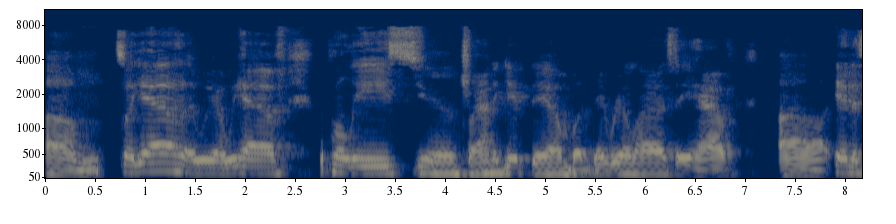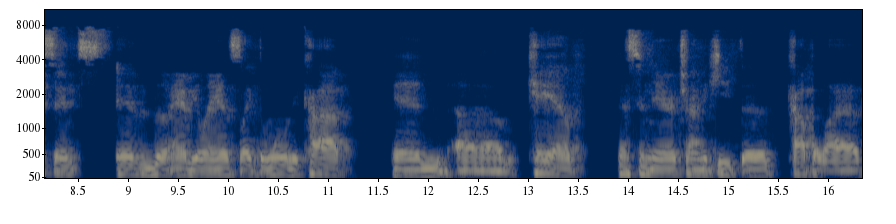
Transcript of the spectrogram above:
Um, so yeah, we, we have the police, you know, trying to get them, but they realize they have uh, innocents in the ambulance, like the wounded cop and um, Cam that's in there trying to keep the cop alive.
